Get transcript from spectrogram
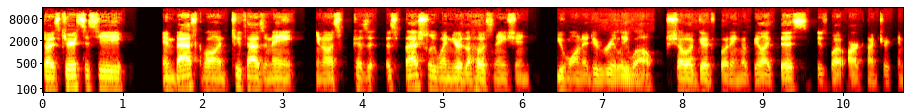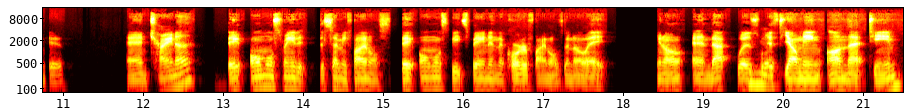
So I was curious to see in basketball in 2008. You know, it's because especially when you're the host nation, you want to do really well, show a good footing of be like, this is what our country can do. And China, they almost made it to the semifinals. They almost beat Spain in the quarterfinals in 08 you know, and that was mm-hmm. with Yao Ming on that team.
